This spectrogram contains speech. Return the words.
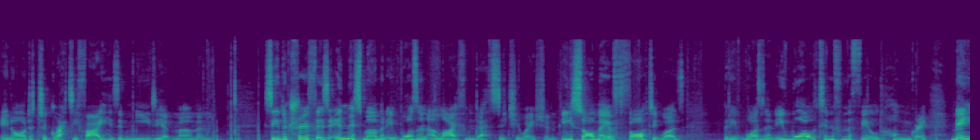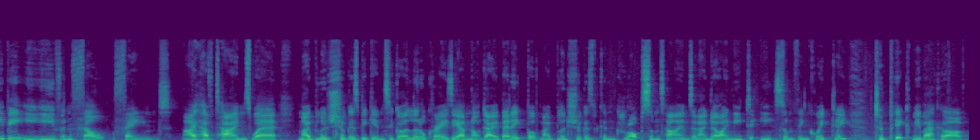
in order to gratify his immediate moment. See, the truth is, in this moment, it wasn't a life and death situation. Esau may have thought it was, but it wasn't. He walked in from the field hungry. Maybe he even felt faint. I have times where my blood sugars begin to go a little crazy. I'm not diabetic, but my blood sugars can drop sometimes, and I know I need to eat something quickly to pick me back up.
